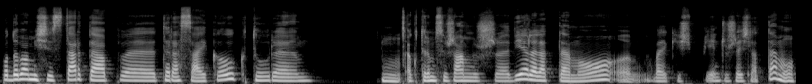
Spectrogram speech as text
Podoba mi się startup e, TerraCycle, który mm, o którym słyszałam już wiele lat temu, chyba jakieś 5 czy 6 lat temu,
